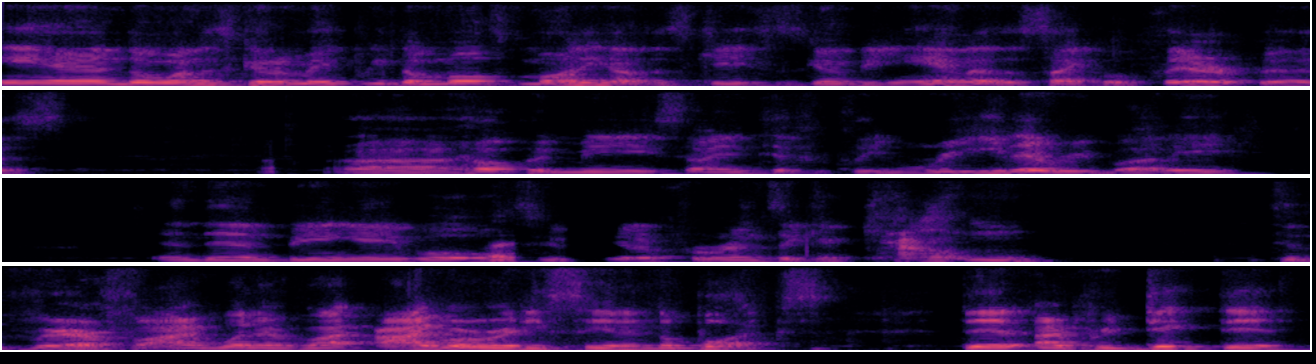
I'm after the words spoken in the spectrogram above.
and the one that's going to make me the most money on this case is going to be Anna, the psychotherapist, uh, helping me scientifically read everybody and then being able to get a forensic accountant to verify whatever I've already seen in the books that I predicted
